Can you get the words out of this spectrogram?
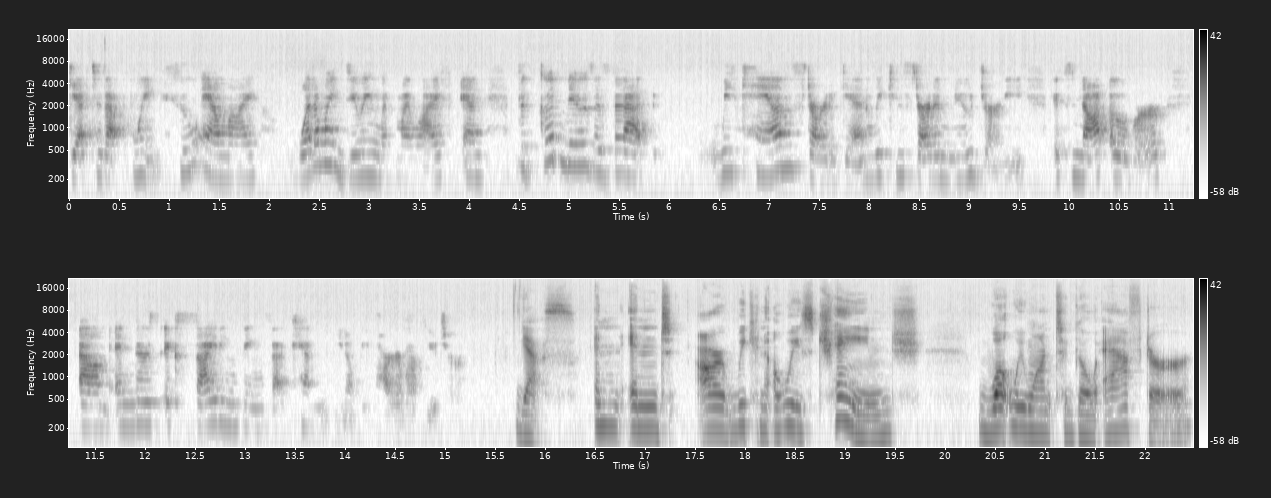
get to that point. Who am i? What am i doing with my life? And the good news is that we can start again. We can start a new journey. It's not over. Um, and there's exciting things that can you know be part of our future yes and and our we can always change what we want to go after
